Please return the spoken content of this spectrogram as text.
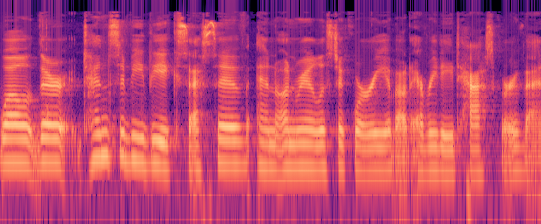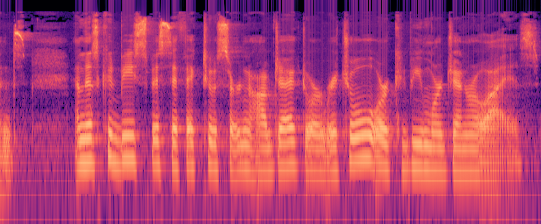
Well, there tends to be the excessive and unrealistic worry about everyday tasks or events. And this could be specific to a certain object or ritual, or it could be more generalized.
